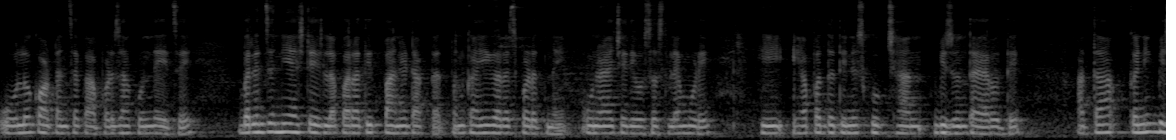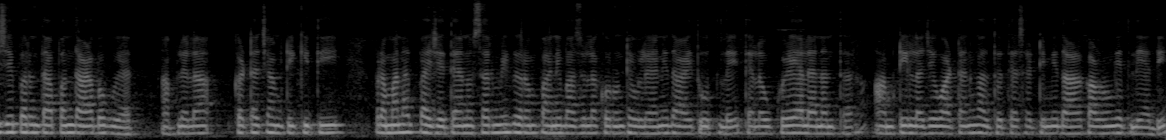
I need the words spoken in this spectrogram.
ओलं कॉटनचं कापड झाकून द्यायचं आहे बरेच जणी या स्टेजला परातीत पाणी टाकतात पण काही गरज पडत नाही. उन्हाळ्याचे दिवस असल्यामुळे ही ह्या पद्धतीनेच खूप छान भिजून तयार होते. आता कणिक भिजेपर्यंत आपण डाळ बघूयात. आपल्याला कटाची आमटी किती प्रमाणात पाहिजे त्यानुसार मी गरम पाणी बाजूला करून ठेवलं आहे आणि डाळीत ओतले त्याला उकळी आल्यानंतर आमटीला जे वाटण घालतो त्यासाठी मी डाळ काढून घेतली आधी.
